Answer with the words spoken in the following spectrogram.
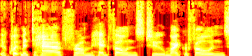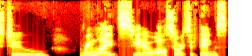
equipment to have from headphones to microphones to ring lights, you know, all sorts of things.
